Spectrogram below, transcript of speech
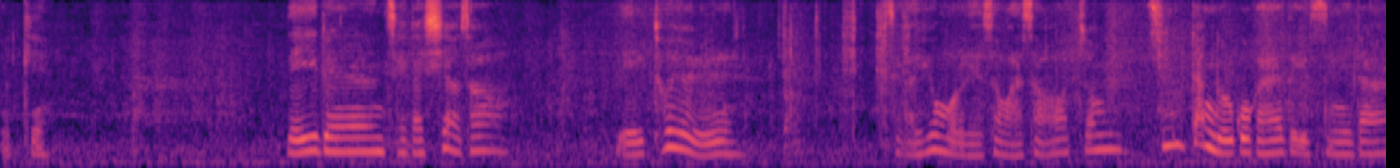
이렇게 내일은 제가 쉬어서 내일 토요일 제가 휴무를 해서 와서 좀 찐딱 놀고 가야 되겠습니다.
